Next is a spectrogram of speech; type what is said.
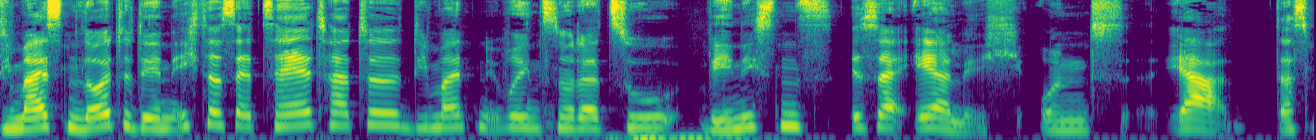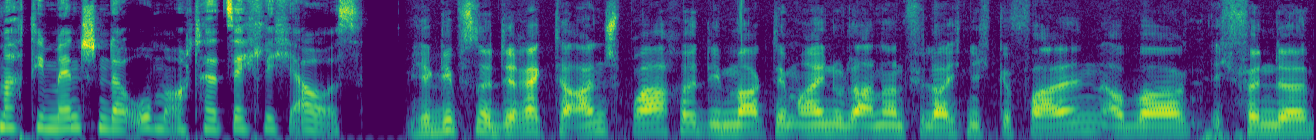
Die meisten Leute, denen ich das erzählt hatte, die meinten übrigens nur dazu, wenigstens ist er ehrlich. Und ja, das macht die Menschen da oben auch tatsächlich aus. Hier gibt es eine direkte Ansprache, die mag dem einen oder anderen vielleicht nicht gefallen, aber ich finde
